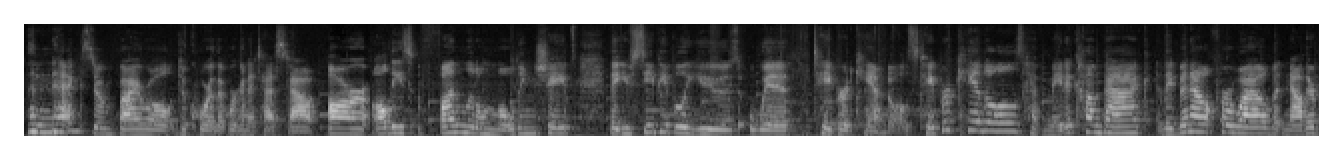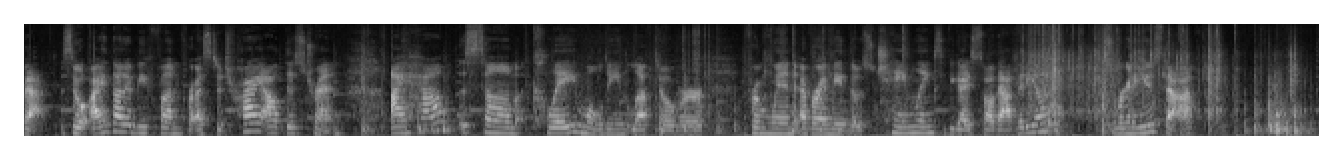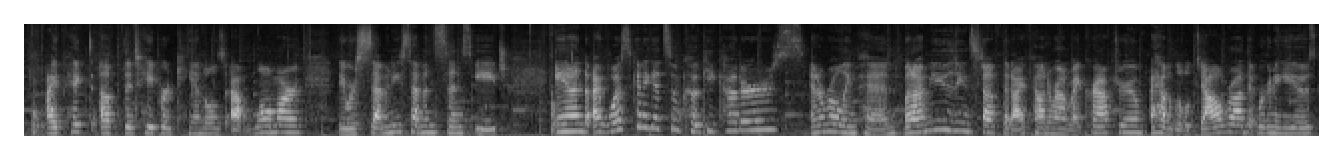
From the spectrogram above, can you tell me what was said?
The next viral decor that we're gonna test out are all these fun little molding shapes that you see people use with tapered candles. Tapered candles have made a comeback. They've been out for a while, but now they're back. So I thought it'd be fun for us to try out this trend. I have some clay molding left over from whenever I made those chain links, if you guys saw that video. So we're gonna use that. I picked up the tapered candles at Walmart. They were 77 cents each. And I was gonna get some cookie cutters and a rolling pin, but I'm using stuff that I found around my craft room. I have a little dowel rod that we're gonna use,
